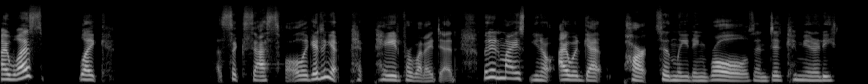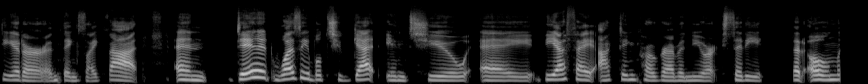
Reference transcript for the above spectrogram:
I was like successful. Like I didn't get p- paid for what I did, but in my, you know, I would get parts and leading roles and did community theater and things like that. And did was able to get into a BFA acting program in New York City that only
